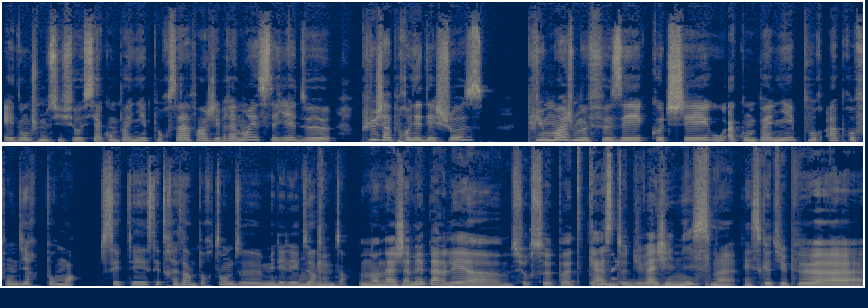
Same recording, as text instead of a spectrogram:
Et donc, je me suis fait aussi accompagner pour ça. Enfin, j'ai vraiment essayé de. Plus j'apprenais des choses, plus moi, je me faisais coacher ou accompagner pour approfondir pour moi c'était c'est très important de mêler les deux en même temps. On n'en a jamais parlé euh, sur ce podcast du vaginisme. Est-ce que tu peux euh,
